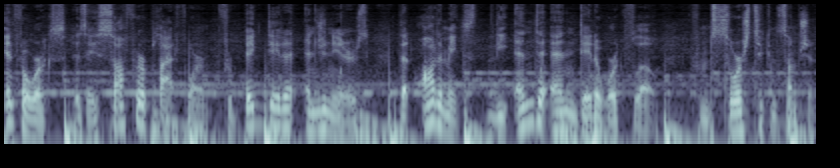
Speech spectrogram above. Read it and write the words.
InfoWorks is a software platform for big data engineers that automates the end to end data workflow from source to consumption,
